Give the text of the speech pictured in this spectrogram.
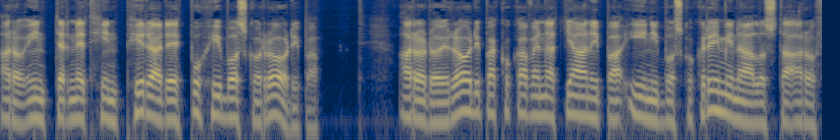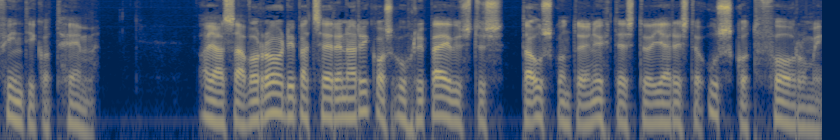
Aro internethin pirade puhibosko roodipa. Arodoi roodipa kokavenat Jaanipa iinibosko kriminaalosta aro fintikot hem. Ajasavo roodipa tserena rikosuhripäivystys ta uskontojen yhteistyöjärjestö Uskot Foorumi.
